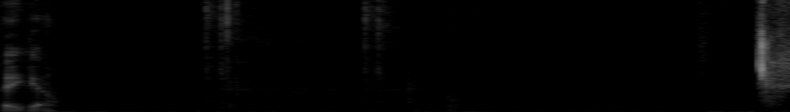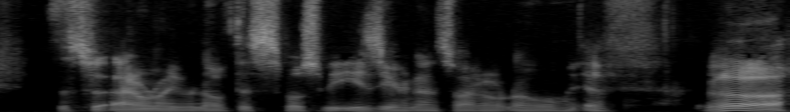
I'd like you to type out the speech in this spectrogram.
there you go. This, I don't even know if this is supposed to be easy or not, so I don't know if. Ugh.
